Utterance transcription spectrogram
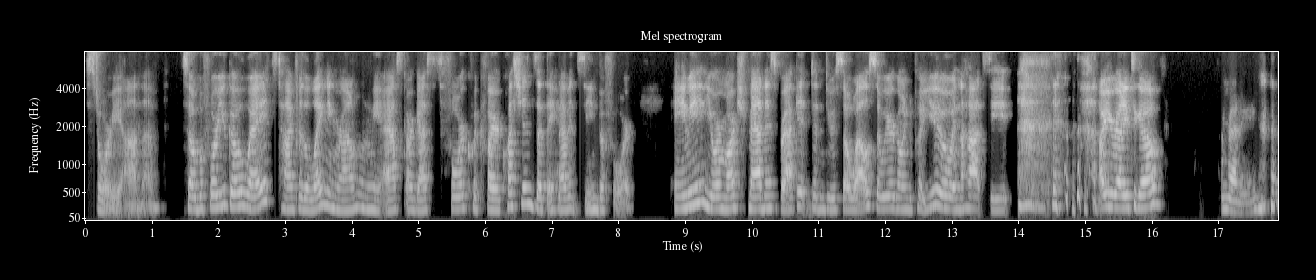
story on them. So before you go away, it's time for the lightning round when we ask our guests four quickfire questions that they haven't seen before. Amy, your March Madness bracket didn't do so well, so we are going to put you in the hot seat. are you ready to go? I'm ready.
